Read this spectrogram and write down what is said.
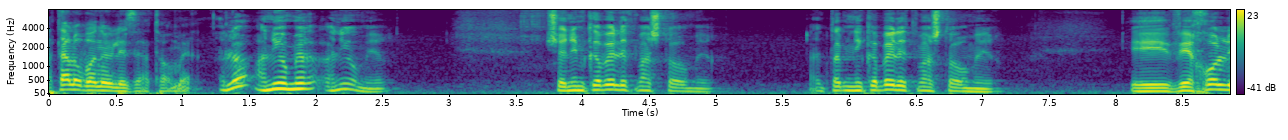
אתה לא בנוי לזה, אתה אומר. לא, אני אומר, אני אומר, שאני מקבל את מה שאתה אומר. אתה- אני מקבל את מה שאתה אומר. אה, ויכול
